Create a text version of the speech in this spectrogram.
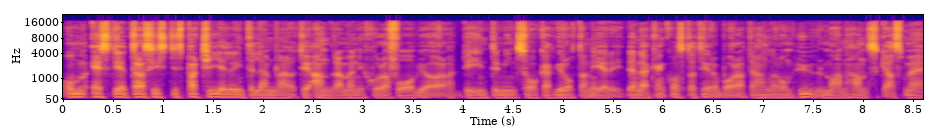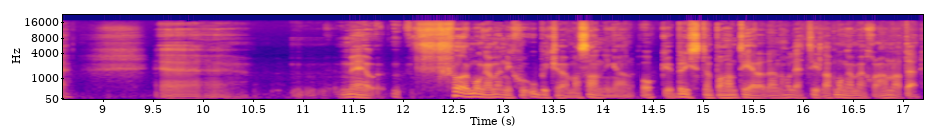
Om SD är ett rasistiskt parti eller inte lämnar till andra människor att få avgöra. Det är inte min sak att grotta ner i. Den där kan konstatera bara att det handlar om hur man handskas med eh, med för många människor obekväma sanningar och bristen på att hantera den har lett till att många människor har hamnat där.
